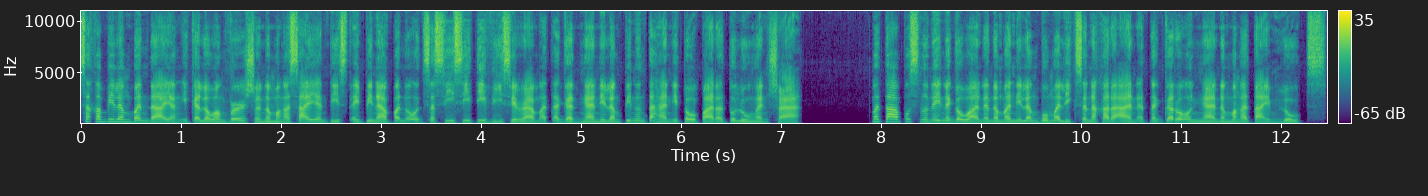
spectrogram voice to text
Sa kabilang banda ang ikalawang version ng mga scientist ay pinapanood sa CCTV si Ram at agad nga nilang pinuntahan ito para tulungan siya. Matapos nun ay nagawa na naman nilang bumalik sa nakaraan at nagkaroon nga ng mga time loops.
